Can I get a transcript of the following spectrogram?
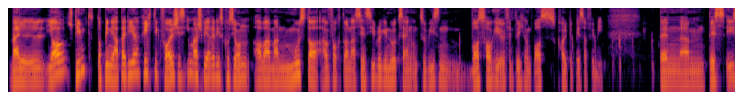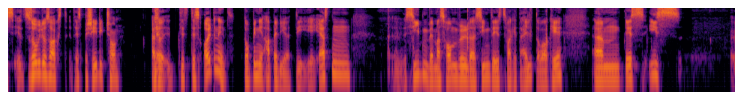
weil, ja, stimmt, da bin ich auch bei dir. Richtig, falsch ist immer eine schwere Diskussion, aber man muss da einfach dann auch sensibel genug sein und zu wissen, was sage ich öffentlich und was halte ich besser für mich. Denn ähm, das ist, so wie du sagst, das beschädigt schon. Also ja. das, das alte nicht. Da bin ich auch bei dir. Die ersten äh, sieben, wenn man es haben will, der siebte ist zwar geteilt, aber okay. Ähm, das ist äh,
